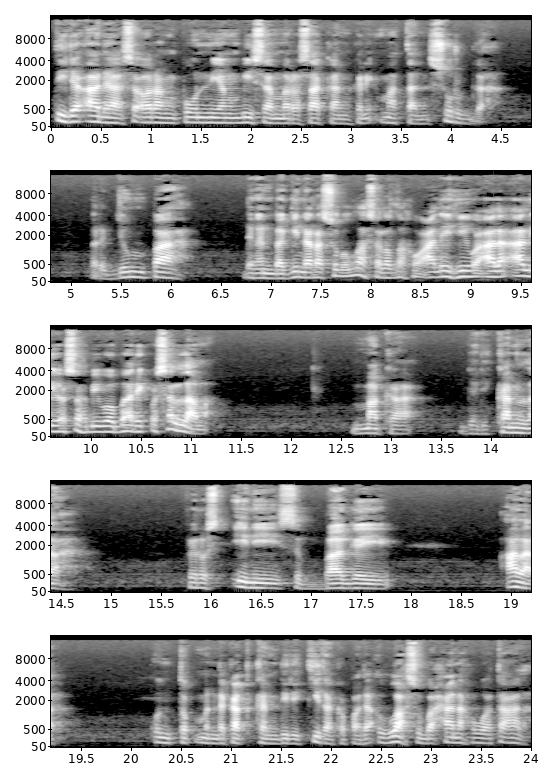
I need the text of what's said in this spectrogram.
tidak ada seorang pun yang bisa merasakan kenikmatan surga. Berjumpa dengan baginda Rasulullah sallallahu alaihi wa ala alihi wa barik wasallam. Maka jadikanlah virus ini sebagai alat untuk mendekatkan diri kita kepada Allah Subhanahu wa taala.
